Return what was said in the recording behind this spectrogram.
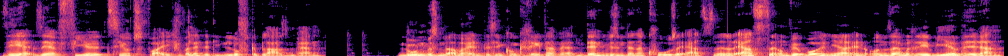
sehr, sehr viel CO2-Äquivalente, die in die Luft geblasen werden. Nun müssen wir aber ein bisschen konkreter werden, denn wir sind ja Narkoseärztinnen und Ärzte und wir wollen ja in unserem Revier wildern.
